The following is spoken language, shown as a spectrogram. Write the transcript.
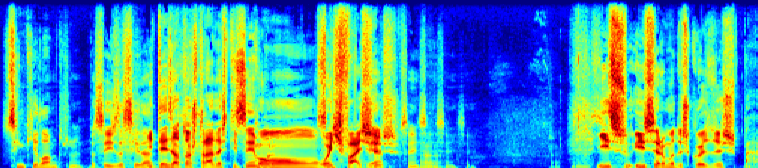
5 km, né? para sair da cidade. E tens autostradas tipo Sempre. com Seis- oito faixas. Yeah, Sim, sim, Ah. sim, sim. Isso, isso era uma das coisas pá,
